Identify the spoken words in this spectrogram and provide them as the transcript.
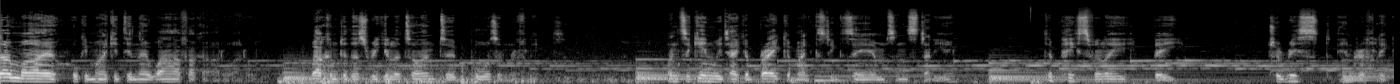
No mai, hoki mai ki tēnei wā whakaaroaro. Welcome to this regular time to pause and reflect. Once again, we take a break amongst exams and studying to peacefully be, to rest and reflect.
